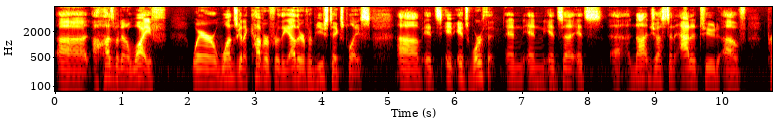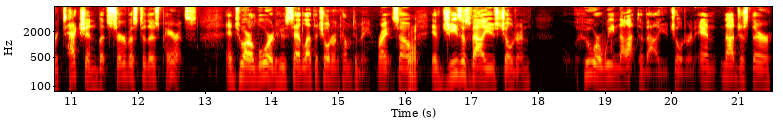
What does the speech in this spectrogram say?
uh, a husband and a wife where one's going to cover for the other if abuse takes place. Um, it's it, it's worth it, and and it's a, it's uh, not just an attitude of protection, but service to those parents and to our Lord who said, "Let the children come to me." Right. So right. if Jesus values children, who are we not to value children, and not just their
